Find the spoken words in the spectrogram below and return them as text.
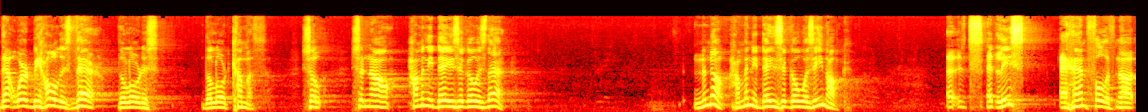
that word behold is there. The Lord is the Lord cometh. So, so now, how many days ago is that? No, no. How many days ago was Enoch? Uh, it's at least a handful, if not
